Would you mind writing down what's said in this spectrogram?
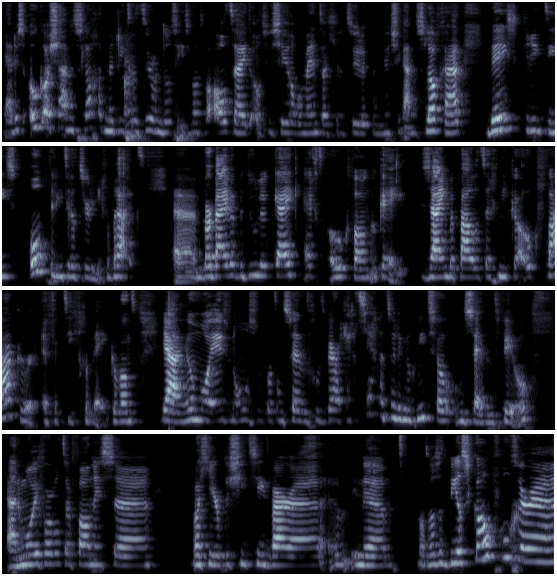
ja, dus ook als je aan de slag gaat met literatuur, want dat is iets wat we altijd adviseren op het moment dat je natuurlijk met nudging aan de slag gaat, wees kritisch op de literatuur die je gebruikt. Um, waarbij we bedoelen, kijk echt ook van, oké, zijn bepaalde technieken ook vaker effectief gebleken? Want ja, heel mooi eens een onderzoek wat ontzettend goed werkt. Ja, dat zegt natuurlijk nog niet zo ontzettend veel. Ja, een mooi voorbeeld daarvan is uh, wat je hier op de sheet ziet, waar uh, in de, wat was het, bioscoop vroeger uh,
